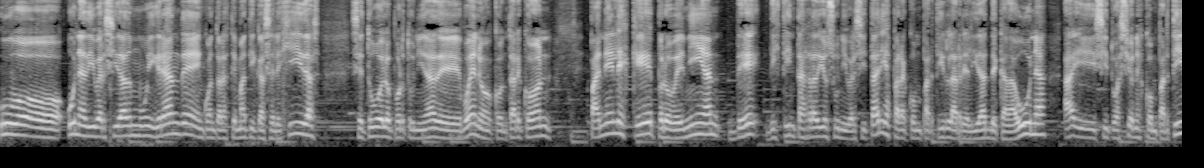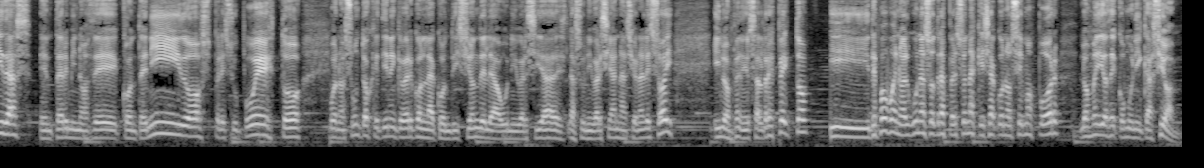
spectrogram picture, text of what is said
hubo una diversidad muy grande en cuanto a las temáticas elegidas, se tuvo la oportunidad de, bueno, contar con paneles que provenían de distintas radios universitarias para compartir la realidad de cada una. Hay situaciones compartidas en términos de contenidos, presupuesto, bueno, asuntos que tienen que ver con la condición de la universidad, las universidades nacionales hoy y los medios al respecto. Y después, bueno, algunas otras personas que ya conocemos por los medios de comunicación,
